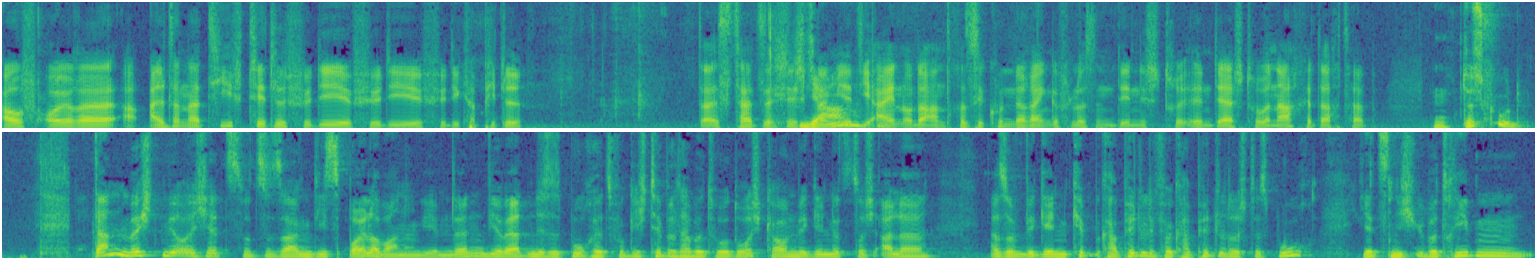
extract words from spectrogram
auf eure Alternativtitel für die, für die, für die Kapitel. Da ist tatsächlich Ja. bei mir die ein oder andere Sekunde reingeflossen, in, denen ich, in der ich drüber nachgedacht habe. Das ist gut. Dann möchten wir euch jetzt sozusagen die Spoilerwarnung geben, denn wir werden dieses Buch jetzt wirklich Tippeltappeltour durchkauen. Wir gehen jetzt durch alle, also wir gehen Kapitel für Kapitel durch das Buch. Jetzt nicht übertrieben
